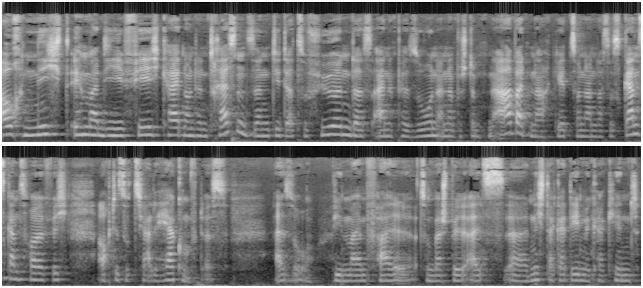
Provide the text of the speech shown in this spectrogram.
auch nicht immer die Fähigkeiten und Interessen sind, die dazu führen, dass eine Person einer bestimmten Arbeit nachgeht, sondern dass es ganz, ganz häufig auch die soziale Herkunft ist. Also wie in meinem Fall zum Beispiel als äh, Nicht-Akademiker-Kind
